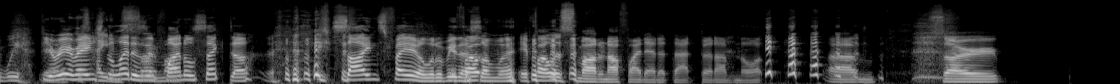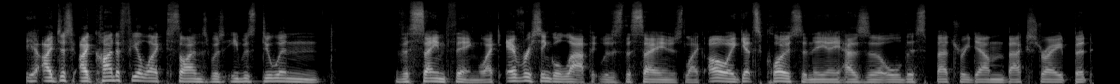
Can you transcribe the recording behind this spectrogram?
we, if you rearrange the letters in final sector, Sainz fail. It'll be If there I- somewhere. if I was smart enough, I'd edit that, but I'm not. um, so yeah, I just I kind of feel like Sainz was he was doing the same thing. Like every single lap, it was the same. It's like oh, it gets close and then he has uh, all this battery down the back straight, but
